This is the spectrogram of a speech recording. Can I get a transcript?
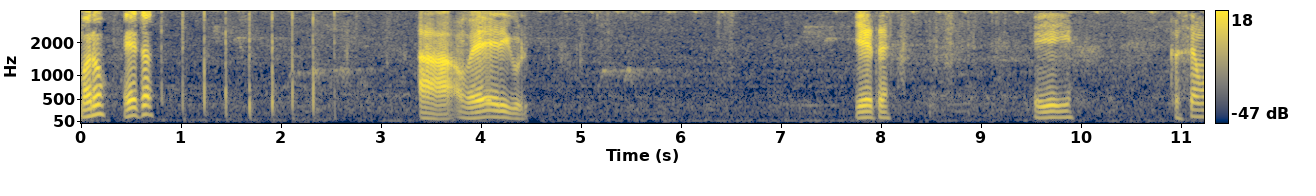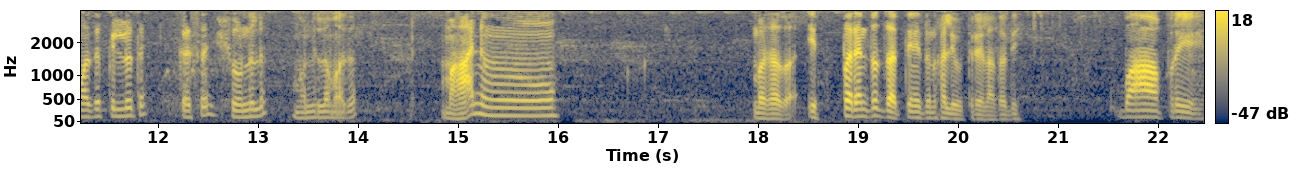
म्हणू ये चल. आ व्हेरी गुड येत आहे ये ये कसं आहे माझं पिल्लू ते? कसं आहे? म्हणलं माझं. मानू बस आता इथपर्यंतच जाते इथून खाली उतरेल आता ती. बापरे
